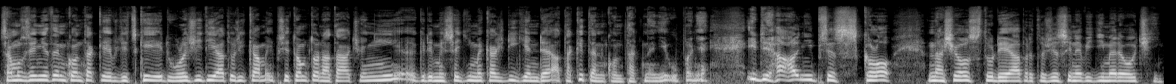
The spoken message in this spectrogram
Samozřejmě ten kontakt je vždycky důležitý, já to říkám i při tomto natáčení, kdy my sedíme každý jinde a taky ten kontakt není úplně ideální přes sklo našeho studia, protože si nevidíme do očí.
